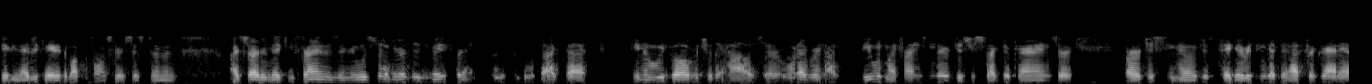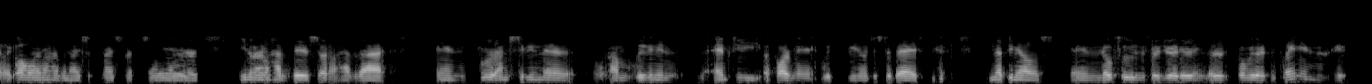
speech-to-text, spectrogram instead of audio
getting educated about the foster care system, and I started making friends. And it was so hard to make friends to go back that you know we'd go over to their house or whatever, and I'd be with my friends, and they'd disrespect their parents or or just you know just take everything that they had for granted, like oh I don't have a nice nice enough floor, or you know I don't have this, I don't have that and I'm sitting there. I'm living in an empty apartment with you know just a bed, nothing else, and no food in the refrigerator. And they're over there complaining. It,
